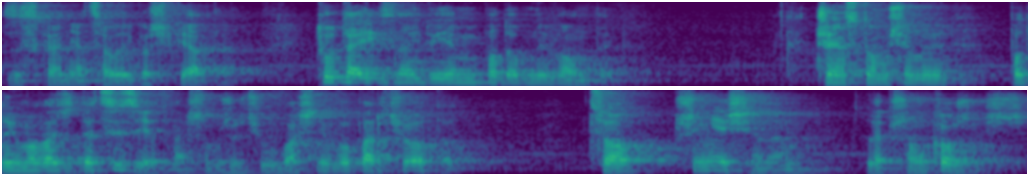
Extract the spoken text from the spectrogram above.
zyskania całego świata. Tutaj znajdujemy podobny wątek. Często musimy podejmować decyzje w naszym życiu właśnie w oparciu o to, co przyniesie nam lepszą korzyść,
